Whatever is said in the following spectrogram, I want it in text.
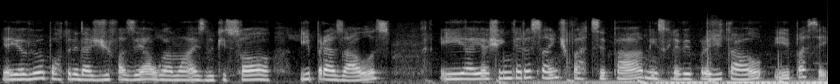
e aí eu vi uma oportunidade de fazer algo a mais do que só ir para as aulas. E aí achei interessante participar, me inscrevi para o edital e passei.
